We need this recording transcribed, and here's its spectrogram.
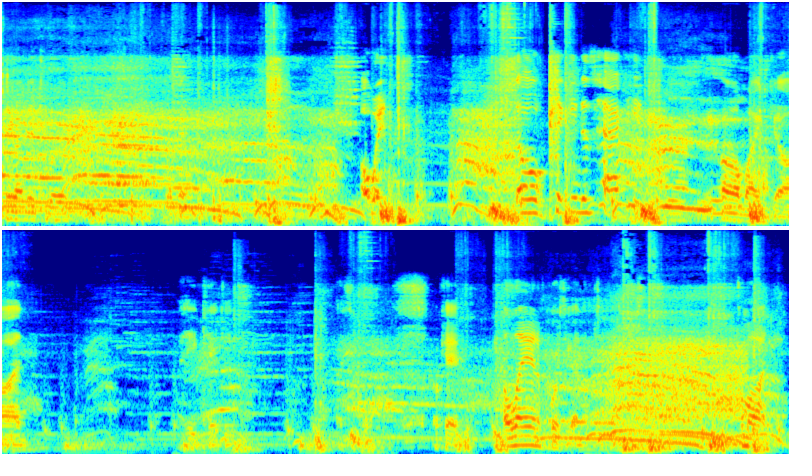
think I need to Okay. Oh wait! No, kicking is hacking! Oh my god. I hate kicking. Okay. Elaine, of course you got enough. Come on.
